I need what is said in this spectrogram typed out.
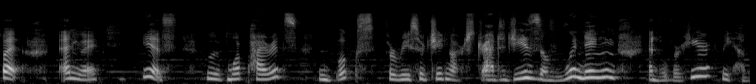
But anyway, yes, we have more pirates and books for researching our strategies of winning. And over here, we have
